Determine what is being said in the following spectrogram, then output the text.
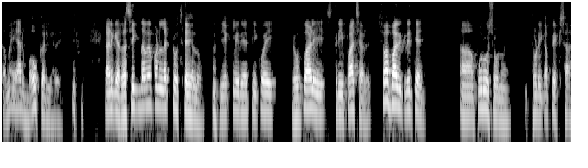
તમે યાર બહુ કરી હવે. કારણ કે રસિક દવે પણ લટ્ટુ થયેલો. એકલી રહેતી કોઈ રૂપાળી સ્ત્રી પાછળ. સ્વાભાવિક રીતે જ પુરુષોનું થોડીક અપેક્ષા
